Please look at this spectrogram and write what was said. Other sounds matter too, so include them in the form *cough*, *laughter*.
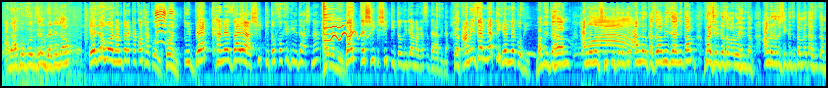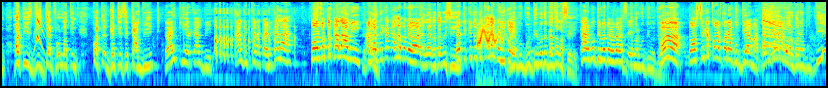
আমি মুখ ধুয়ে রেডি হলাম এই যে হন আমি তোর একটা কথা কই। কোন? তুই ব্যাগ খানে যায়া শিক্ষিত ফকির গিরি দেখাস না? হ্যাঁ, বাইতে শিক্ষিত গিরি আমার কাছে দেখাবি না। আমি যেমনে তুই হেমনে কবি। ভাবি দেখেন আমি হলাম শিক্ষিত বকির আপনার কাছে আমি যে নিতাম মাইসের কাছে আমার ওহে নিতাম। কাছে শিক্ষিত দাম না কার কাছে দাম what is this that for Latin cut get is a culprit রাই কি আর কালবিট কালবিট কারে কয়? আমি কালা? তোর মতো কালা আমি। আমার দেখা কালা মনে হয়। কালার কথা কইছি। তা তুই কিন্তু তুই কালা কইলি কে? বুদ্ধির মধ্যে বেদাল আছে। কার বুদ্ধির মধ্যে বেদাল আছে? তোমার বুদ্ধির মধ্যে। হ্যাঁ তোর থেকে কর করা বুদ্ধি আমার। কর করা বুদ্ধি?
